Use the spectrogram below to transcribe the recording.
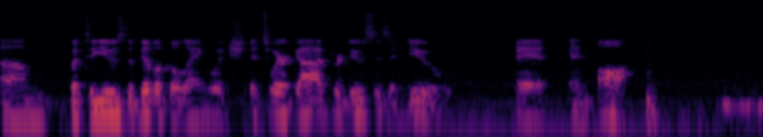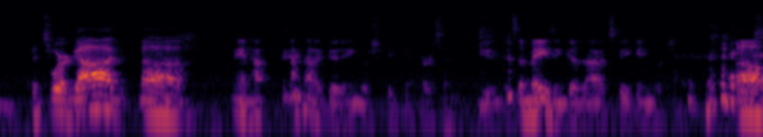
um, but to use the biblical language, it's where God produces in you a, an awe. It's where God, uh, man, how, I'm not a good English speaking person. It's amazing because I would speak English. Um,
